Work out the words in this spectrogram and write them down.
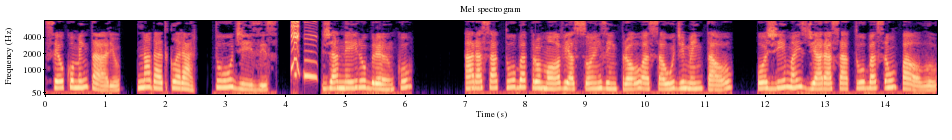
Seu comentário. Nada a declarar. Tu o dizes. Janeiro Branco. Araçatuba promove ações em prol à saúde mental. Ogimais de Araçatuba, São Paulo.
